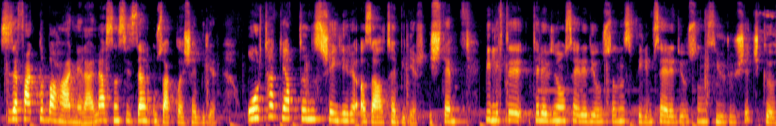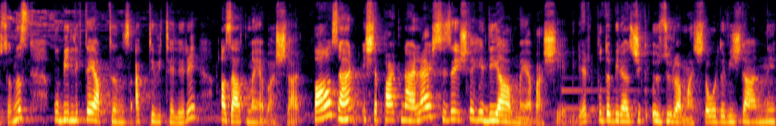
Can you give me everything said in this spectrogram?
size farklı bahanelerle aslında sizden uzaklaşabilir. Ortak yaptığınız şeyleri azaltabilir. İşte birlikte televizyon seyrediyorsanız, film seyrediyorsanız, yürüyüşe çıkıyorsanız bu birlikte yaptığınız aktiviteleri azaltmaya başlar. Bazen işte partnerler size işte hediye almaya başlayabilir. Bu da birazcık özür amaçlı. Orada vicdanını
